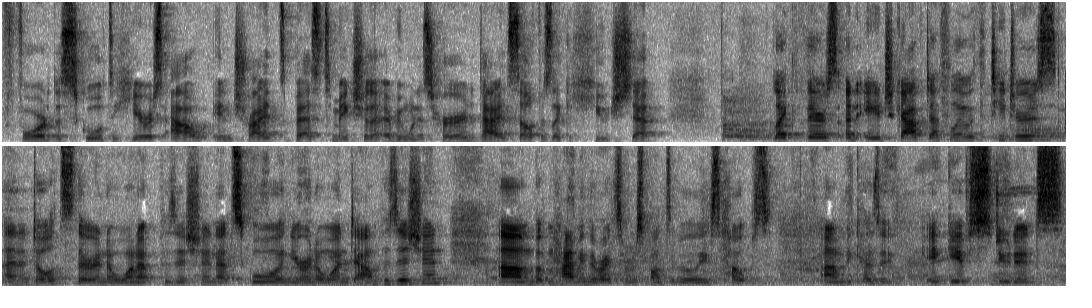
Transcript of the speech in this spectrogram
for the school to hear us out and try its best to make sure that everyone is heard, that itself is like a huge step. Like there's an age gap definitely with teachers and adults. They're in a one-up position at school and you're in a one-down position. Um, but having the rights and responsibilities helps um, because it, it gives students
